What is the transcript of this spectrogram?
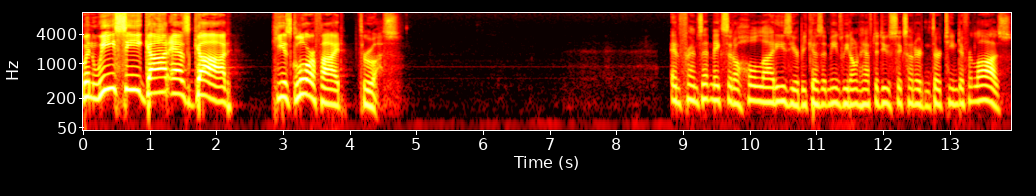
When we see God as God, He is glorified through us. And friends, that makes it a whole lot easier because it means we don't have to do 613 different laws.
